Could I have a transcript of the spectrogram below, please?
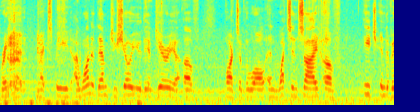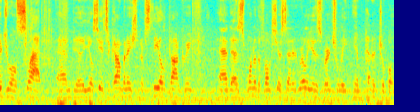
breakneck speed. I wanted them to show you the interior of parts of the wall and what's inside of each individual slat. And uh, you'll see it's a combination of steel, concrete, and as one of the folks just said, it really is virtually impenetrable.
